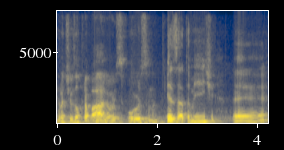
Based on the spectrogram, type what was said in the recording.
Relativos ao trabalho, ao esforço, né? Exatamente. É,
